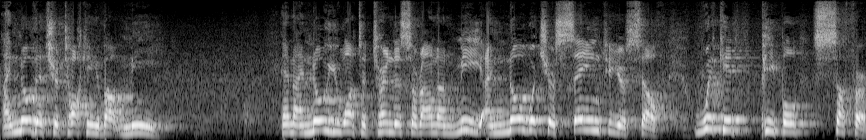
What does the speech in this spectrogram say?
I know that you're talking about me. And I know you want to turn this around on me. I know what you're saying to yourself. Wicked people suffer.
